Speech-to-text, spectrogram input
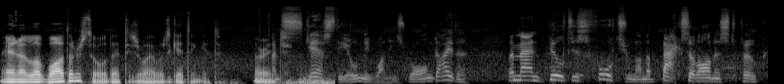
and I love water, so that is why I was getting it. All I'm scarce the only one he's wronged either. The man built his fortune on the backs of honest folk.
